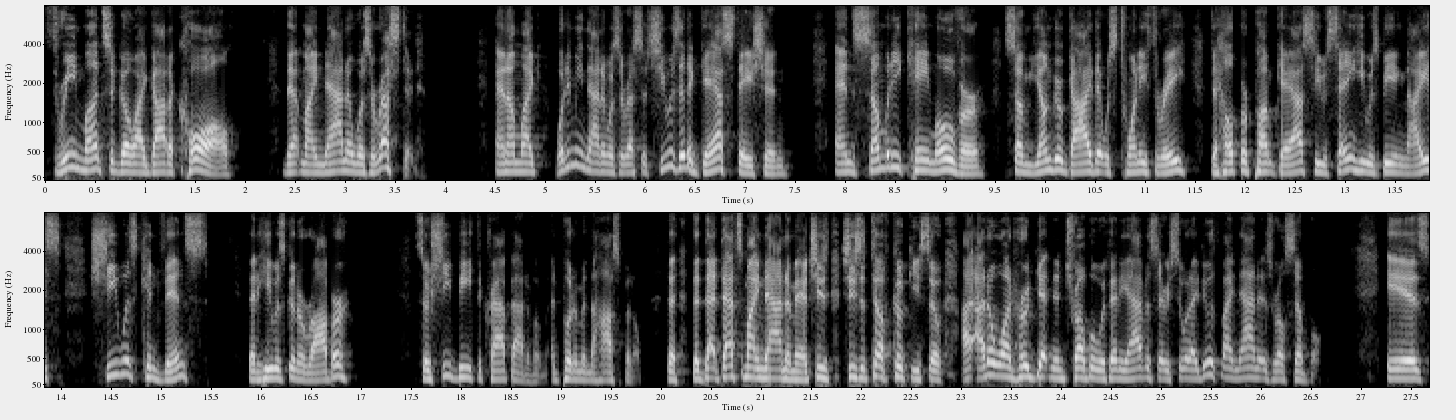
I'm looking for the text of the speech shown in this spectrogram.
three months ago, I got a call that my nana was arrested. And I'm like, what do you mean Nana was arrested? She was at a gas station and somebody came over, some younger guy that was 23 to help her pump gas. He was saying he was being nice. She was convinced that he was going to rob her. So she beat the crap out of him and put him in the hospital. That, that, that that's my nana, man. She's she's a tough cookie. So I, I don't want her getting in trouble with any adversary. So what I do with my nana is real simple. Is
